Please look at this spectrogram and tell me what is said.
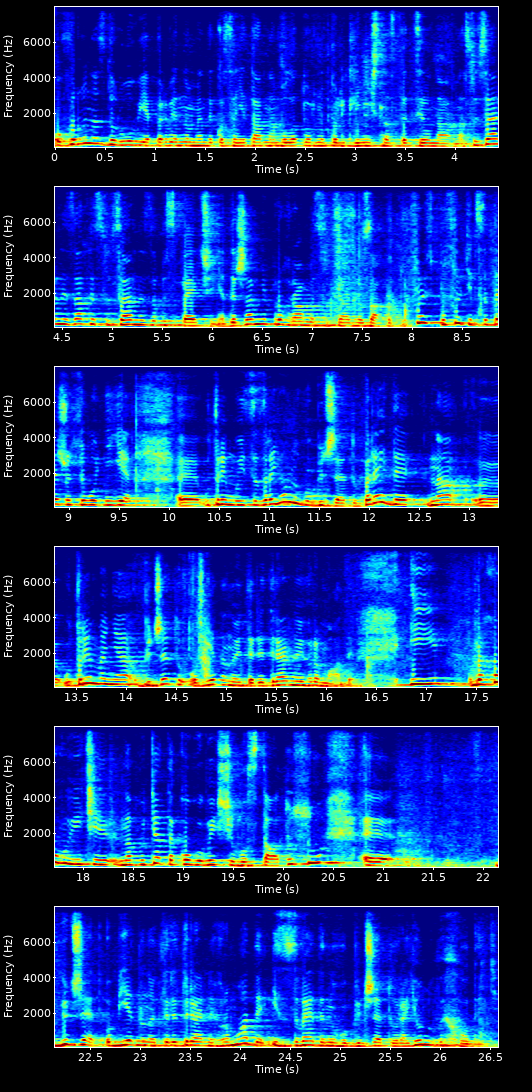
Охорона здоров'я, первинно медико-санітарна амбулаторно поліклінічна стаціонарна, соціальний захист, соціальне забезпечення, державні програми соціального захисту. Тобто, по суті, все те, що сьогодні є, е, утримується з районного бюджету, перейде на е, утримання бюджету об'єднаної територіальної громади. І враховуючи набуття такого вищого статусу. е, Бюджет об'єднаної територіальної громади із зведеного бюджету району виходить.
